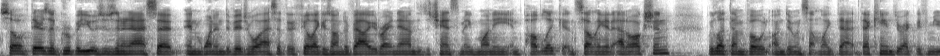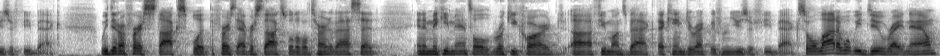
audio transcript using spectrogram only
So if there's a group of users in an asset in one individual asset they feel like is undervalued right now, and there's a chance to make money in public and selling it at auction, we let them vote on doing something like that. That came directly from user feedback. We did our first stock split, the first ever stock split of alternative asset in a Mickey Mantle rookie card uh, a few months back. That came directly from user feedback. So a lot of what we do right now,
